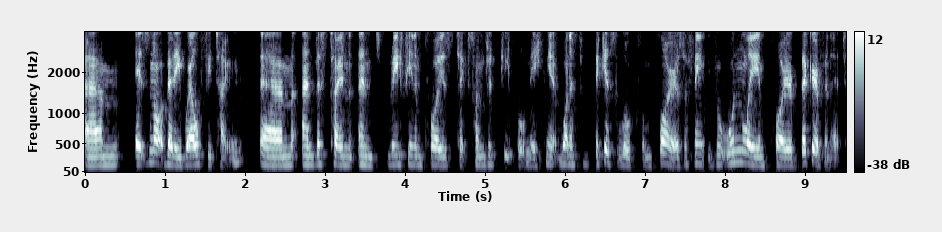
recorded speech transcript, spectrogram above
Um, it's not a very wealthy town, um, and this town and Raytheon employs 600 people, making it one of the biggest local employers. I think the only employer bigger than it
